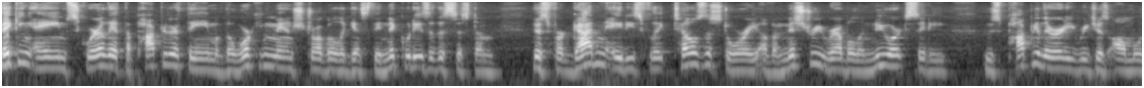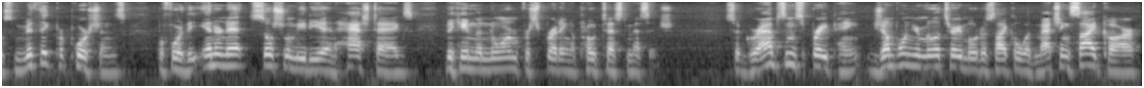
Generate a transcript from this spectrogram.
Taking aim squarely at the popular theme of the working man's struggle against the iniquities of the system, this forgotten 80s flick tells the story of a mystery rebel in New York City whose popularity reaches almost mythic proportions before the internet, social media, and hashtags became the norm for spreading a protest message. So grab some spray paint, jump on your military motorcycle with matching sidecar,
